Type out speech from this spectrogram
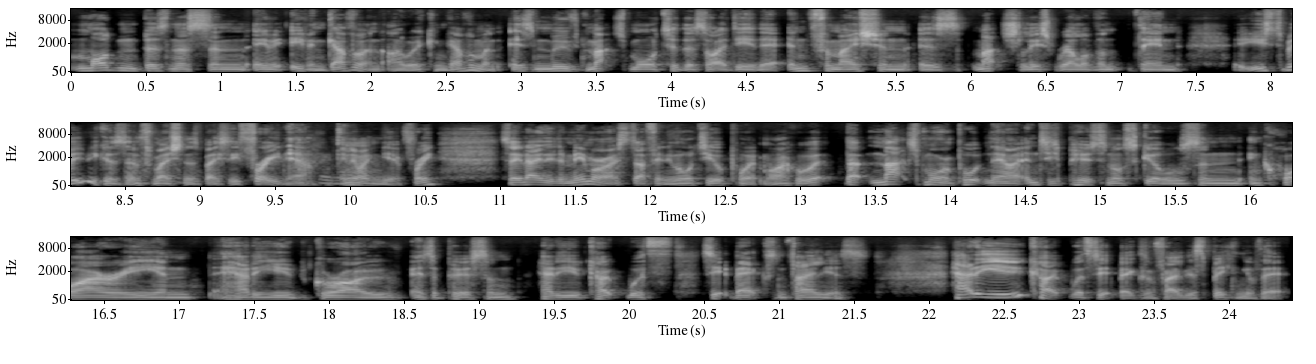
modern business and even government, I work in government, has moved much more to this idea that information is much less relevant than it used to be because information is basically free now. Anyone can get it free. So you don't need to memorize stuff anymore, to your point, Michael. But, but much more important now are interpersonal skills and inquiry and how do you grow as a person? How do you cope with setbacks and failures? How do you cope with setbacks and failures? Speaking of that,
